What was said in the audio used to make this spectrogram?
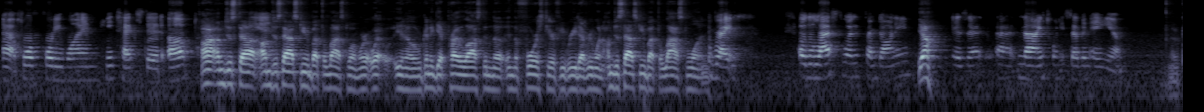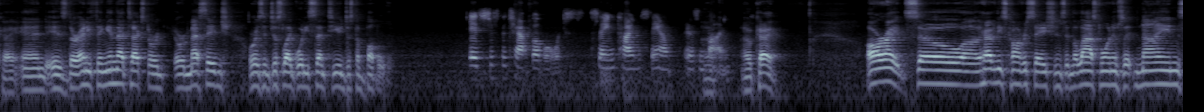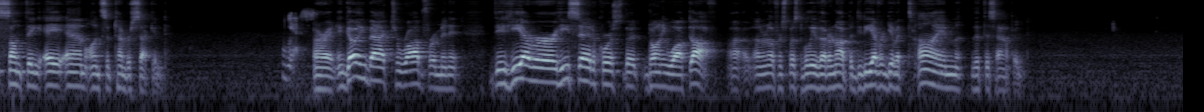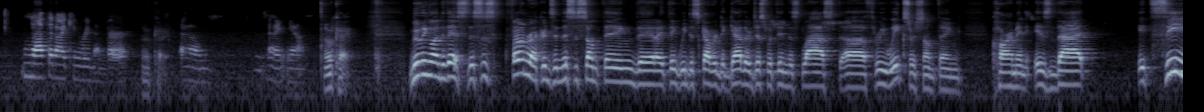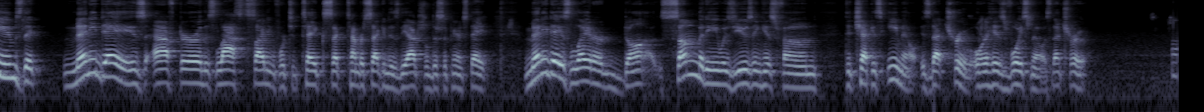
At 441, he texted up. I'm just uh, I'm just asking about the last one. We're, we're you know we're gonna get probably lost in the in the forest here if you read everyone. I'm just asking about the last one. Right. Oh, the last one from Donnie. Yeah. Is at, at 9:27 a.m. Okay, and is there anything in that text or or message, or is it just like what he sent to you, just a bubble? It's just the chat bubble, which is the same timestamp as mine. Okay. All right, so uh, they're having these conversations, and the last one was at 9 something a.m. on September 2nd. Yes. All right, and going back to Rob for a minute, did he ever, he said, of course, that Donnie walked off. I, I don't know if we're supposed to believe that or not, but did he ever give a time that this happened? Not that I can remember. Okay. Um, I, yeah. Okay. Moving on to this. This is phone records, and this is something that I think we discovered together just within this last uh, three weeks or something, Carmen, is that it seems that many days after this last sighting, for to take September 2nd is the actual disappearance date, many days later, Don, somebody was using his phone to check his email. Is that true? Or his voicemail. Is that true?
